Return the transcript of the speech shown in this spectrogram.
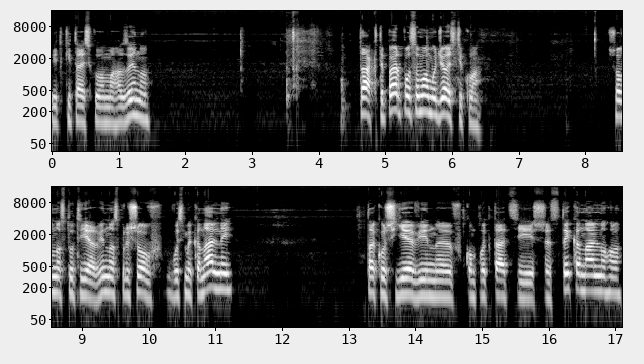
від китайського магазину. Так, тепер по самому джойстику. Що в нас тут є? Він у нас прийшов восьмиканальний. Також є він е, в комплектації шестиканального.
